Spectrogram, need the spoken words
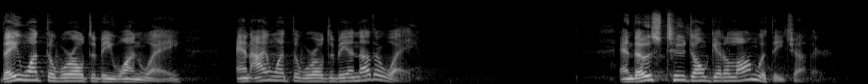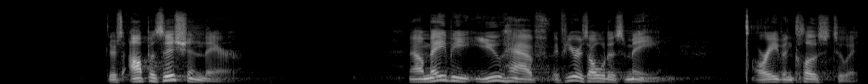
They want the world to be one way, and I want the world to be another way. And those two don't get along with each other. There's opposition there. Now, maybe you have, if you're as old as me, or even close to it,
